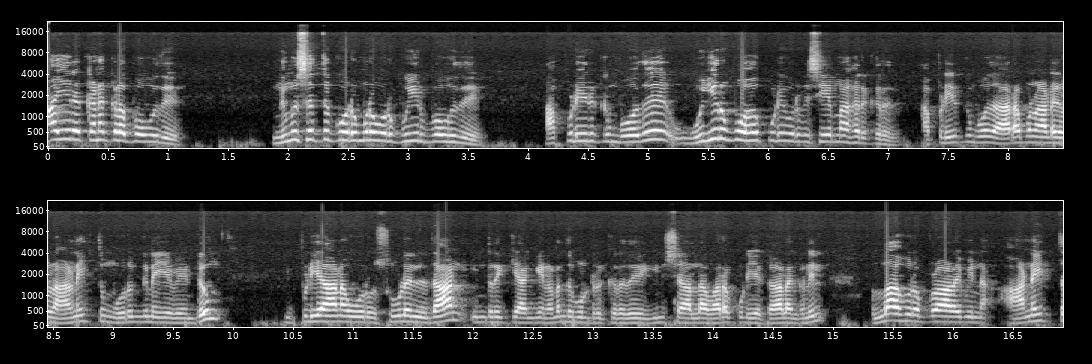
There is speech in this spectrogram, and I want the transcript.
ஆயிரக்கணக்கில் போகுது. நிமிஷத்துக்கு ஒரு முறை ஒரு உயிர் போகுது. அப்படி இருக்கும்போது உயிர் போகக்கூடிய ஒரு விஷயமாக இருக்கிறது. அப்படி இருக்கும்போது அரபு நாடுகள் அனைத்தும் ஒருங்கிணைய வேண்டும். இப்படியான ஒரு சூழல்தான் இன்றைக்கு அங்கே நடந்து கொண்டிருக்கிறது. இன்ஷா அல்லா வரக்கூடிய காலங்களில் அல்லாஹு ரபுல் அனைத்து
